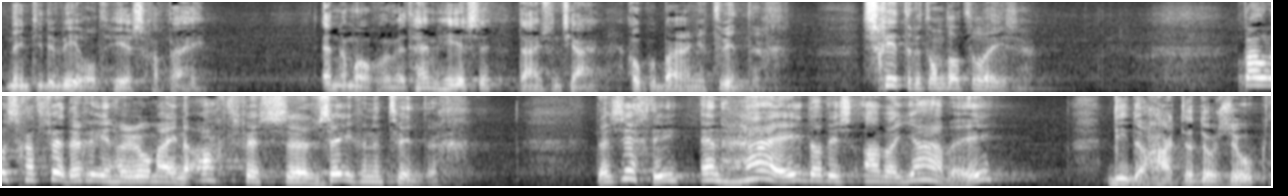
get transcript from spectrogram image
neemt hij de wereldheerschappij. En dan mogen we met hem heersen duizend jaar. Openbaringen 20. Schitterend om dat te lezen. Paulus gaat verder in Romeinen 8 vers 27. Eh, Daar zegt hij, en hij, dat is Abba Yahweh, die de harten doorzoekt.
